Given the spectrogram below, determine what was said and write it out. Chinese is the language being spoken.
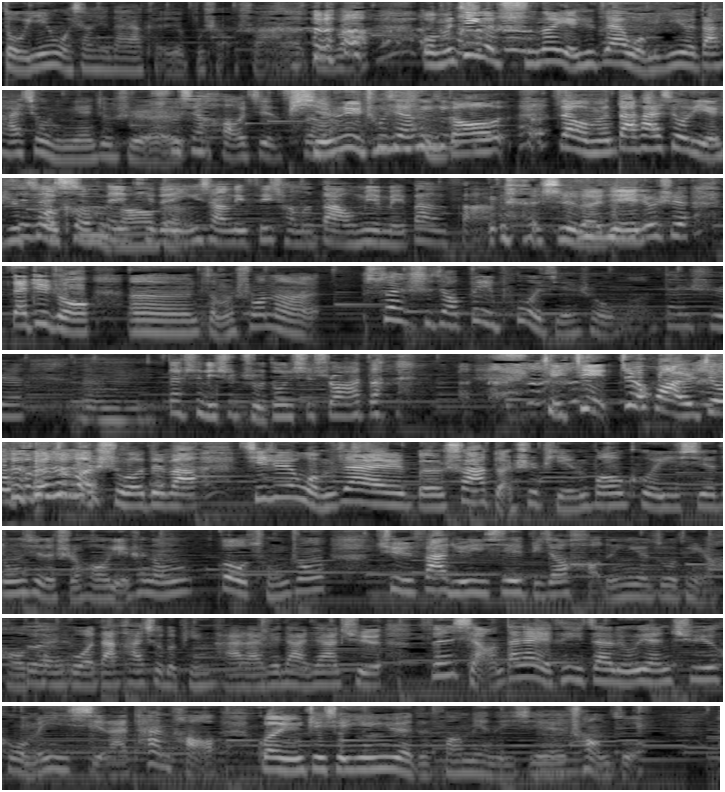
抖音，我相信大家肯定就不少刷了，对吧？我们这个词呢，也是在我们音乐大咖秀里面就是出现好几次，频率出现很高，在我们大咖秀里也是做客很高。新媒体的影响力非常的大，我们也没办法。是的，也就是在这种嗯，怎么说呢，算是叫被迫接受嘛。但是嗯，但是你是主动去刷的。这这这话就不能这么说，对吧？其实我们在呃刷短视频，包括一些东西的时候，也是能够从中去发掘一些比较好的音乐作品，然后通过大咖秀的平台来为大家去分享。大家也可以在留言区和我们一起来探讨关于这些音乐的方面的一些创作。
